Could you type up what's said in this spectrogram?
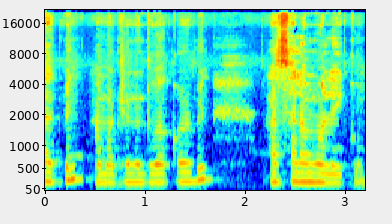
থাকবেন। আমার জন্য দোয়া করবেন। আসসালামু আলাইকুম।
